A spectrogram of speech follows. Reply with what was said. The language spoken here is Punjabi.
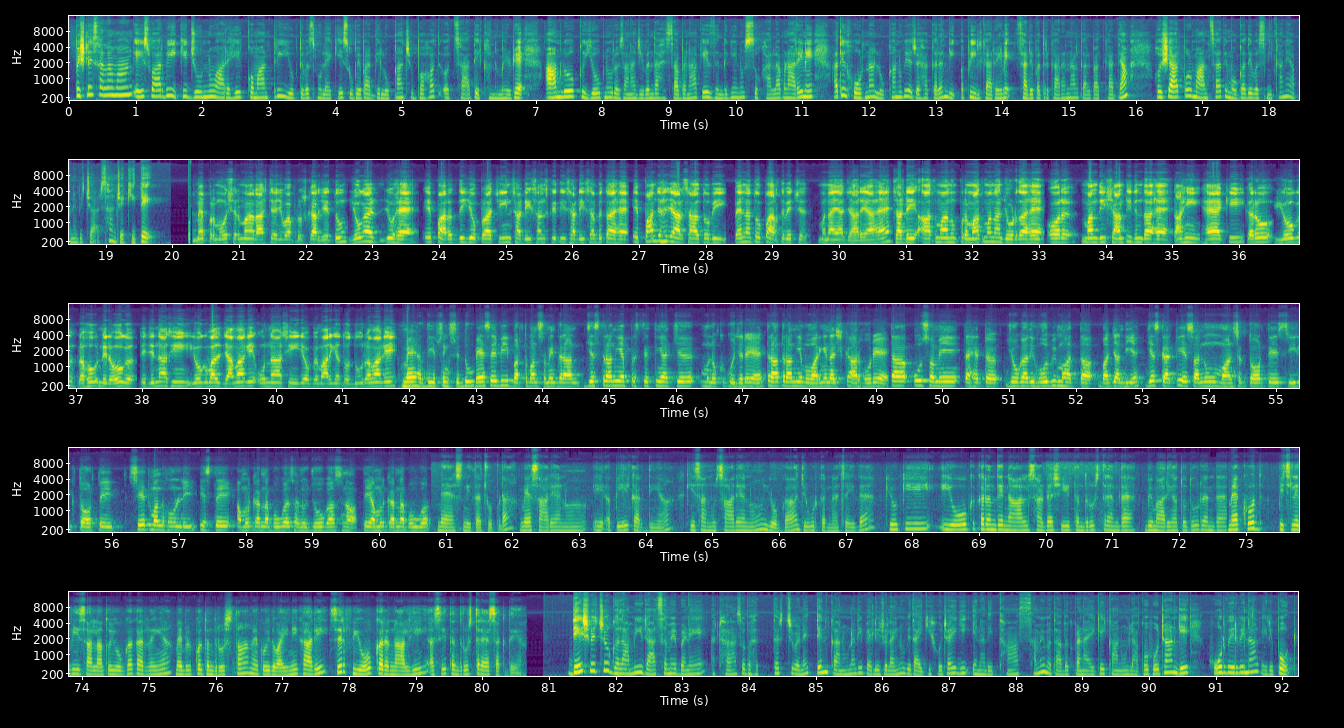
ਪਿਛਲੇ ਸਾਲਾਂ ਵਾਂਗ ਇਸ ਵਾਰ ਵੀ 21 ਜੂਨ ਨੂੰ ਆ ਰਹੇ ਕੌਮਾਂਤਰੀ ਯੋਗ ਦਿਵਸ ਨੂੰ ਲੈ ਕੇ ਸੂਬੇ ਭਰ ਦੇ ਲੋਕਾਂ 'ਚ ਬਹੁਤ ਉਤਸ਼ਾਹ ਦੇਖਣ ਨੂੰ ਮਿਲ ਰਿਹਾ ਹੈ। ਆਮ ਲੋਕ ਯੋਗ ਨੂੰ ਰੋਜ਼ਾਨਾ ਜੀਵਨ ਦਾ ਹਿੱਸਾ ਬਣਾ ਕੇ ਜ਼ਿੰਦਗੀ ਨੂੰ ਸੁਖਾਲਾ ਬਣਾ ਰਹੇ ਨੇ ਅਤੇ ਹੋਰਨਾਂ ਲੋਕਾਂ ਨੂੰ ਵੀ ਅਜਿਹਾ ਕਰਨ ਦੀ ਅਪੀਲ ਕਰ ਰਹੇ ਨੇ। ਸਾਡੇ ਪੱਤਰਕਾਰਾਂ ਨਾਲ ਗੱਲਬਾਤ ਕਰਦਿਆਂ ਹੁਸ਼ਿਆਰਪੁਰ ਮਾਨਸਾ ਤੇ ਮੋਗਾ ਦੇ ਵਸਨੀਕਾਂ ਨੇ ਆਪਣੇ ਵਿਚਾਰ ਸਾਂਝੇ ਕੀਤੇ। ਮੈਂ ਪ੍ਰਮੋਦ ਸ਼ਰਮਾ, ਰਾਸ਼ਟਰੀ ਯੁਵਾ ਪੁਰਸਕਾਰ ਜੇਤੂ। ਯੋਗਾ ਜੋ ਹੈ, ਇਹ ਭਾਰਤ ਦੀ ਜੋ ਪ੍ਰਾਚੀਨ ਸਾਡੀ ਸੰਸਕ੍ਰਿਤੀ, ਸਾਡੀ ਸਭਿਅਤਾ ਹੈ, ਇਹ 5000 ਸਾਲ ਤੋਂ ਵੀ ਪਹਿਲਾਂ ਤੋਂ ਭਾਰਤ ਵਿੱਚ ਮਨਾਇਆ ਜਾ ਰਿਹਾ ਹੈ। ਸਾਡੀ ਆਤਮਾ ਨੂੰ ਪ੍ਰਮਾਤਮਾ ਨਾਲ ਜੋੜਦਾ ਹੈ ਔਰ ਮਨ ਦੀ ਸ਼ਾਂਤੀ ਦਿੰਦਾ ਹੈ। ਤਾਂ ਹੀ ਹੈ ਕਿ ਕਰੋ ਯੋਗ, ਰਹੋ ਨਿਰੋਗ ਤੇ ਜਿੰਨਾ ਅਸੀਂ ਯੋਗ ਵੱਲ ਜਾਵਾਂਗੇ ਉਹਨਾਂ ਅਸੀਂ ਜੋ ਬਿਮਾਰੀਆਂ ਤੋਂ ਦੂਰ ਰਵਾਂਗੇ। ਮੈਂ ਹਰਦੀਪ ਸਿੰਘ ਸਿੱਧੂ। ਵੈਸੇ ਵੀ ਵਰਤਮਾਨ ਸਮੇਂ ਦੌਰਾਨ ਜਿਸ ਤਰ੍ਹਾਂ ਦੀਆਂ ਪ੍ਰਸਥਿਤੀਆਂ 'ਚ ਮਨੁੱਖ ਗੁਜਰੇ ਹੈ, ਤਰ੍ਹਾਂ ਤਰ੍ਹਾਂ ਦੀਆਂ ਬਿਮਾਰੀਆਂ ਦਾ ਸ਼ਿਕਾਰ ਹੋ ਰਿਹਾ ਹੈ, ਤਾਂ ਉਸ ਸਮੇਂ ਤਹਿਤ ਯੋਗਾ ਦੀ ਹੋਰ ਵੀ ਮਹੱਤਤਾ ਵੱਧ ਜਾਂਦੀ ਹੈ। ਜਿਸ ਕਰਕੇ ਸਾਨੂੰ ਮਾਨਸਿਕ ਤੌਰ ਤੇ, ਸਰੀਰਕ ਤੌਰ ਤੇ ਸਿਹਤਮੰਦ ਹੋਣ ਲਈ ਇਸ ਤੇ ਅਮਲ ਕਰਨਾ ਪਊਗਾ। ਸਾਨੂੰ ਯੋਗ ਆਸਣਾ ਤੇ ਅਮਲ ਕਰਨਾ ਪਊਗਾ। ਮੈਂ ਸੁਨੀਤਾ ਚੋਪੜਾ, ਮੈਂ ਸਾਰਿਆਂ ਨੂੰ ਇਹ ਅਪੀਲ ਕਰਦੀ ਆ ਕਿ ਸਾਨੂੰ ਸਾਰਿਆਂ ਨੂੰ ਯੋਗਾ ਜ਼ਰੂਰ ਕਰਨਾ ਚਾਹੀਦਾ ਹੈ, ਕਿਉਂਕਿ ਯੋਗ ਕਰਨ ਦੇ ਨਾਲ ਸਾਡਾ ਸਰੀਰ ਤੰਦਰੁਸਤ ਰਹਿੰਦਾ ਹੈ, ਬਿਮਾਰੀਆਂ ਤੋਂ ਦੂਰ ਰਹਿੰਦਾ ਹੈ। ਮੈਂ ਖੁਦ ਪਿਛਲੇ 20 ਸਾਲਾਂ ਤੋਂ ਯੋਗਾ ਕਰ ਰਹੀ ਹਾਂ। ਮੈਂ ਬਿਲਕੁਲ ਤੰਦਰੁਸਤ ਹਾਂ ਮੈਂ ਕੋਈ ਦਵਾਈ ਨਹੀਂ ਖਾ ਰਹੀ। ਸਿਰਫ ਯੋਗ ਕਰਨ ਨਾਲ ਹੀ ਅਸੀਂ ਤੰਦਰੁਸਤ ਰਹਿ ਸਕਦੇ ਹਾਂ। ਦੇਸ਼ ਵਿੱਚ ਗੁਲਾਮੀ ਰਾਜ ਸਮੇਂ ਬਣੇ 1872 ਚ ਬਣੇ ਤਿੰਨ ਕਾਨੂੰਨਾਂ ਦੀ ਪਹਿਲੀ ਜੁਲਾਈ ਨੂੰ ਵਿਦਾਇਗੀ ਹੋ ਜਾਏਗੀ। ਇਹਨਾਂ ਦੀ ਥਾਂ ਸਮੇਂ ਮੁਤਾਬਕ ਬਣਾਏ ਗਏ ਕਾਨੂੰਨ ਲਾਗੂ ਹੋ ਜਾਣਗੇ। ਹੋਰ ਵੇਰਵੇ ਨਾਲ ਇਹ ਰਿਪੋਰਟ।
